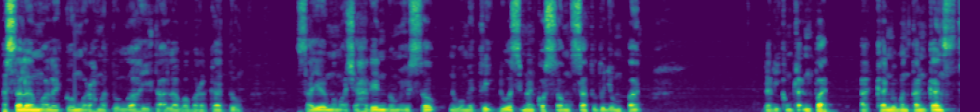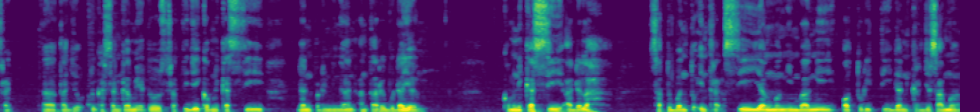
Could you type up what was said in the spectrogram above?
Assalamualaikum warahmatullahi taala wabarakatuh. Saya Muhammad Syahrin bin Yusof, nombor metrik 290174 dari Kumpulan 4 akan membentangkan uh, tajuk tugasan kami iaitu strategi komunikasi dan perundingan antara budaya. Komunikasi adalah satu bentuk interaksi yang mengimbangi autoriti dan kerjasama.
